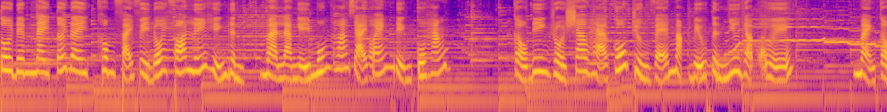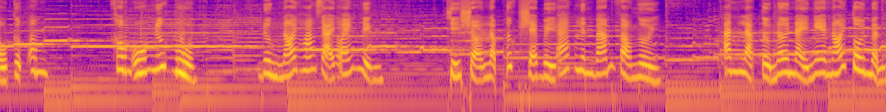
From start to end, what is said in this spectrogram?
Tôi đêm nay tới đây không phải vì đối phó Lý Hiển Đình Mà là nghĩ muốn hóa giải oán niệm của hắn. Cậu điên rồi sao hả? Cố trường vẽ mặt biểu tình như gặp uyển Mạng cậu cực âm. Không uống nước bùa. Đừng nói hóa giải oán niệm. Chỉ sợ lập tức sẽ bị ác linh bám vào người. Anh là từ nơi này nghe nói tôi mệnh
